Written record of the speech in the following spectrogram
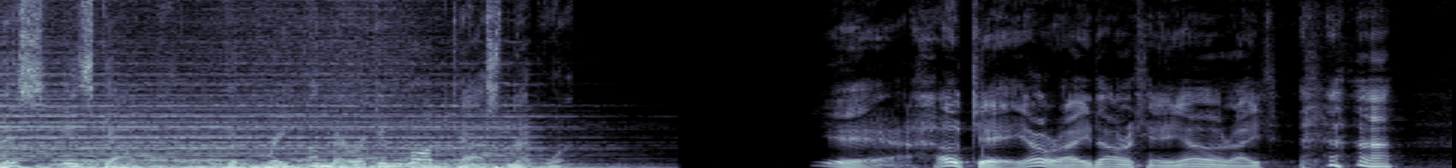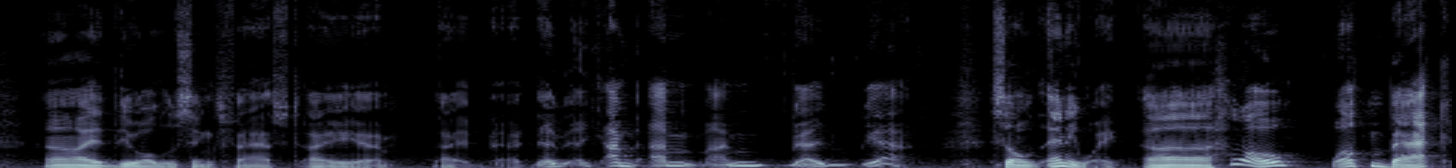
This is GABNET, the Great American Broadcast Network. Yeah. Okay. All right. Okay. All right. oh, I had to do all those things fast. I, uh, I, I, am I'm, I'm, uh, yeah. So anyway, uh, hello, welcome back.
